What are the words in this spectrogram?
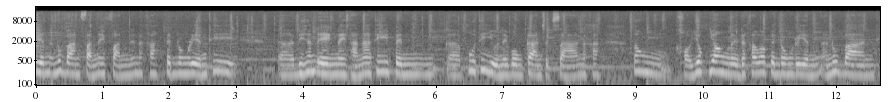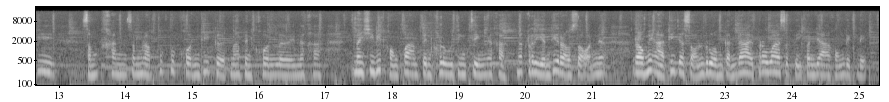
รียนอนุบาลฝันในฝันเนี่ยนะคะเป็นโรงเรียนที่ดิฉันเองในฐานะที่เป็นผู้ที่อยู่ในวงการศึกษานะคะต้องขอยกย่องเลยนะคะว่าเป็นโรงเรียนอนุบาลที่สำคัญสำหรับทุกๆ คนที่เกิดมาเป็นคนเลยนะคะ ในชีวิตของความเป็นครูจริงๆนะคะนักเรียนที่เราสอนเนี่ยเราไม่อาจที่จะสอนรวมกันได้ เพราะว่าสติปัญญาของเด็กๆ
